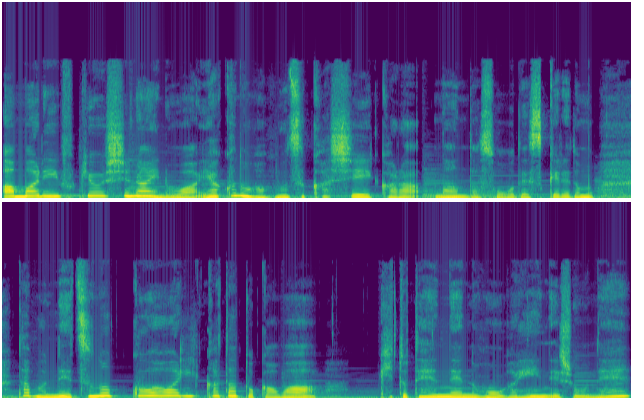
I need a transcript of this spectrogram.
あまり普及しないのは焼くのが難しいからなんだそうですけれども多分熱の加わり方とかはきっと天然の方がいいんでしょうね。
